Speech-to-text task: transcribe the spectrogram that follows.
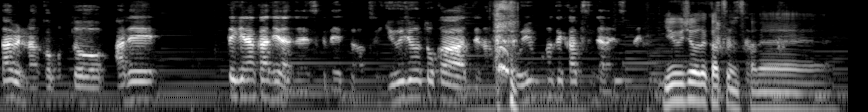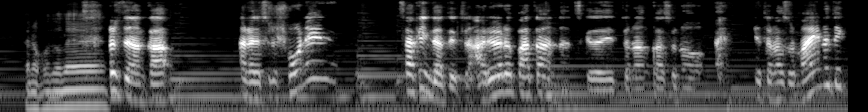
多分なんかもっと、あれ的な感じなんじゃないですかね。友情とかってなんかそういうもので勝つんじゃないですかね。友情で勝つんですかね。なるほどね。そしてなんか、あれ、その少年作品だと、えっと、あるあるパターンなんですけど、えっと、なんかその、えっと、なんかその前の敵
